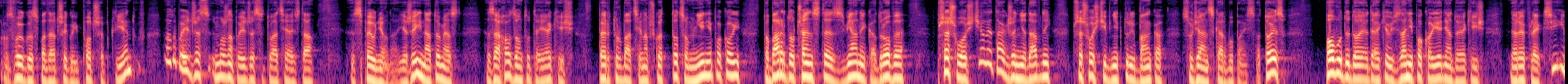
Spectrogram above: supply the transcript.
rozwoju gospodarczego i potrzeb klientów, no to powiedzieć, że, można powiedzieć, że sytuacja jest ta spełniona. Jeżeli natomiast zachodzą tutaj jakieś perturbacje, na przykład to, co mnie niepokoi, to bardzo częste zmiany kadrowe w przeszłości, ale także niedawnej przeszłości w niektórych bankach z udziałem Skarbu Państwa. To jest powód do, do jakiegoś zaniepokojenia, do jakiejś refleksji i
